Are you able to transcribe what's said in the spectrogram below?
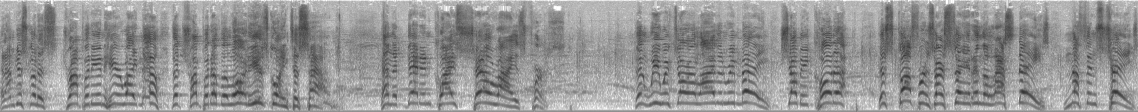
And I'm just going to drop it in here right now. The trumpet of the Lord is going to sound, and the dead in Christ shall rise first. Then we which are alive and remain shall be caught up. The scoffers are saying in the last days, nothing's changed.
